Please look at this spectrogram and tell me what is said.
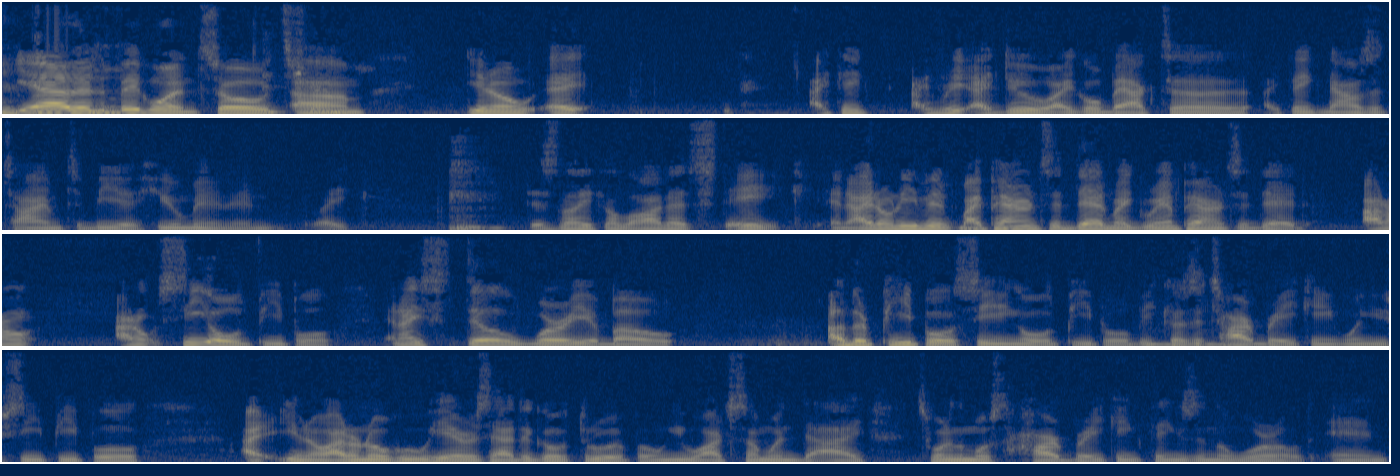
yeah, there's a big one. So, um, you know, I, I think I re- I do. I go back to I think now's the time to be a human and like there's like a lot at stake. And I don't even my parents are dead, my grandparents are dead. I don't I don't see old people and I still worry about other people seeing old people because it's mm-hmm. heartbreaking when you see people I you know, I don't know who here has had to go through it, but when you watch someone die, it's one of the most heartbreaking things in the world and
